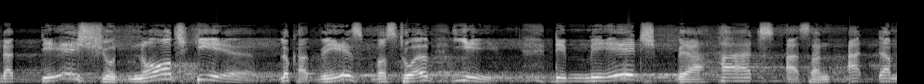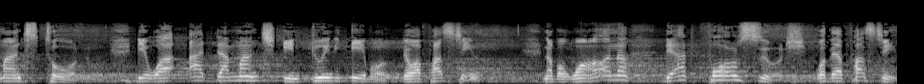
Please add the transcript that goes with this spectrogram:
that they should not hear. Look at this, verse 12. Yea, they made their hearts as an adamant stone. They were adamant in doing evil. They were fasting, Number one, they had falsehood what they're fasting.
